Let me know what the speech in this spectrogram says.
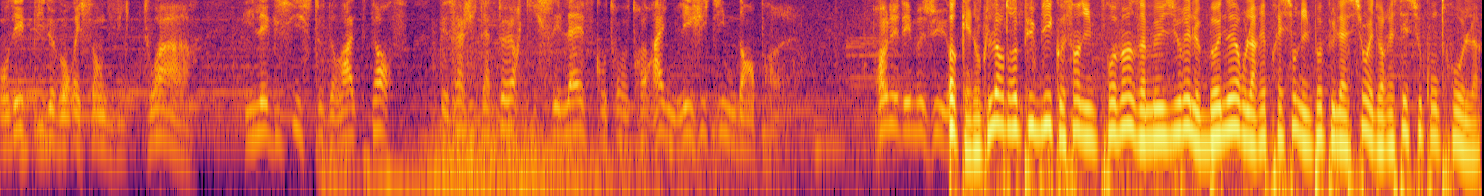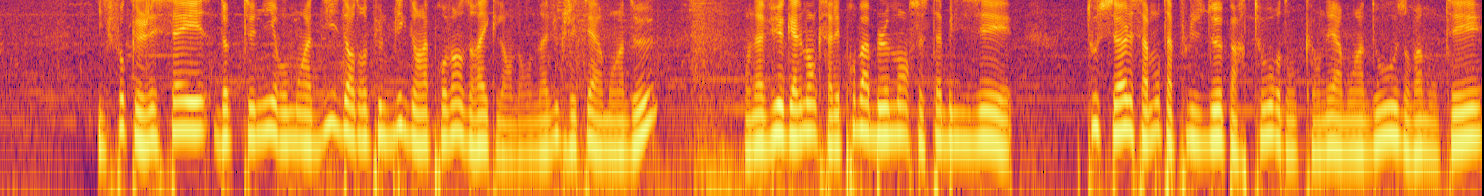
En dépit de vos récentes victoires, il existe dans Altdorf des agitateurs qui s'élèvent contre votre règne légitime d'empereur. Prenez des mesures. Ok, donc l'ordre public au sein d'une province va mesurer le bonheur ou la répression d'une population et doit rester sous contrôle. Il faut que j'essaye d'obtenir au moins 10 d'ordre public dans la province de Reichland. On a vu que j'étais à moins 2. On a vu également que ça allait probablement se stabiliser tout seul. Ça monte à plus 2 par tour, donc on est à moins 12, on va monter.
